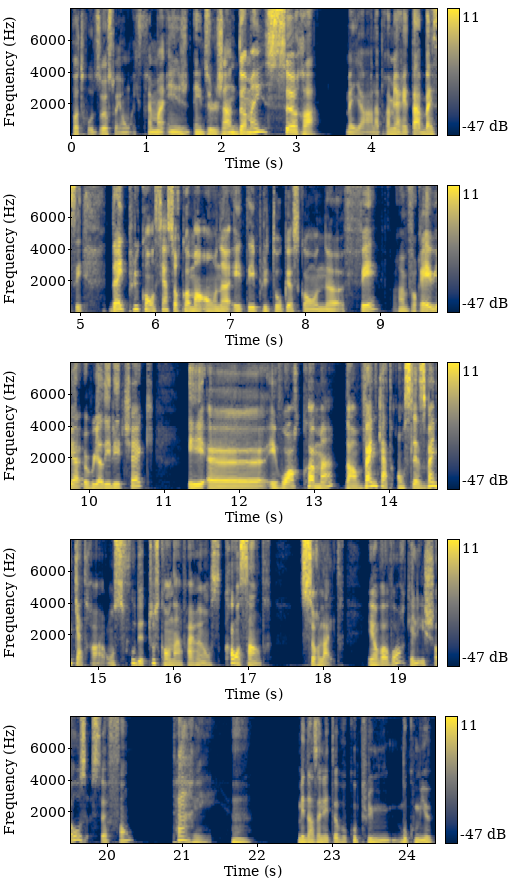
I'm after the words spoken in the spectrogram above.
pas trop durs, soyons extrêmement in- indulgents. Demain sera meilleur. La première étape, ben, c'est d'être plus conscient sur comment on a été plutôt que ce qu'on a fait, un vrai rea- reality check, et, euh, et voir comment, dans 24, on se laisse 24 heures, on se fout de tout ce qu'on a à faire et on se concentre sur l'être. Et on va voir que les choses se font pareil, Hmm. mais dans un état beaucoup, plus, beaucoup mieux.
